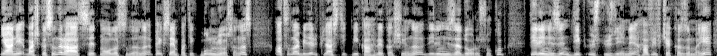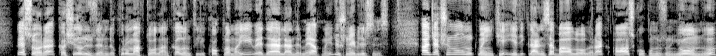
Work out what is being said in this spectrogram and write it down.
yani başkasını rahatsız etme olasılığını pek sempatik bulmuyorsanız atılabilir plastik bir kahve kaşığını dilinize doğru sokup dilinizin dip üst yüzeyini hafifçe kazımayı ve sonra kaşığın üzerinde kurumakta olan kalıntıyı koklamayı ve değerlendirme yapmayı düşünebilirsiniz. Ancak şunu unutmayın ki yediklerinize bağlı olarak ağız kokunuzun yoğunluğu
